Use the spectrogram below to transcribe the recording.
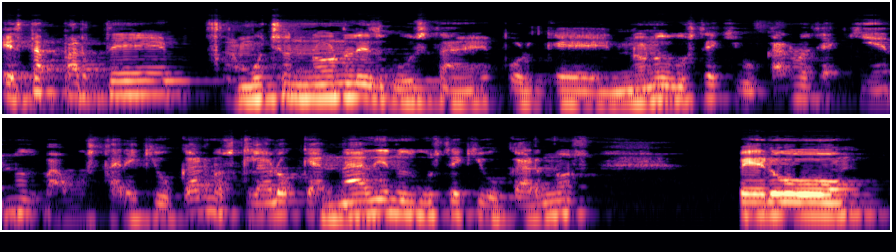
esta parte a muchos no les gusta, ¿eh? porque no nos gusta equivocarnos. ¿Y a quién nos va a gustar equivocarnos? Claro que a nadie nos gusta equivocarnos, pero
